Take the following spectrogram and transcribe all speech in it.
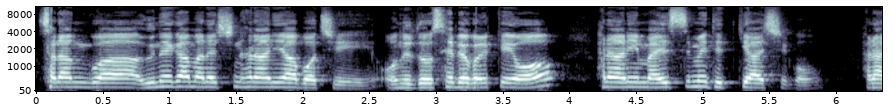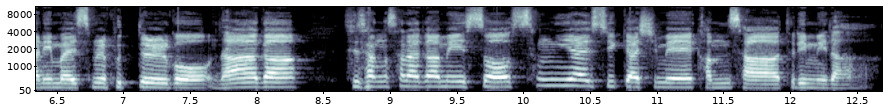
사랑과 은혜가 많으신 하나님 아버지, 오늘도 새벽을 깨워 하나님 말씀을 듣게 하시고 하나님 말씀을 붙들고 나아가 세상 살아감에 있어 승리할 수 있게 하심에 감사드립니다.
